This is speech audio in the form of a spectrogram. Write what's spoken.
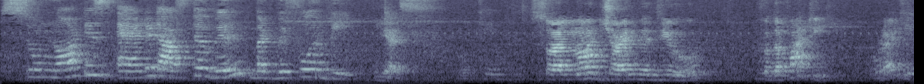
So not is added after will but before be. Yes. Okay. So I will not join with you for the party. Right? Okay.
